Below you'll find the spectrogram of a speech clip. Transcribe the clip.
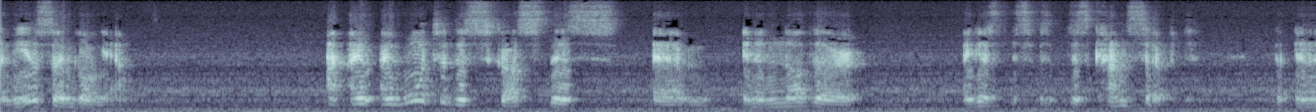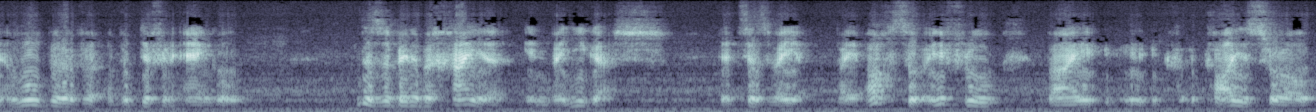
on the inside going out. I, I, I want to discuss this um, in another, I guess, this, concept in a little bit of a, of a different angle. There's a Bene Bechaya in Vayigash that says by Vayachsu Ifru by Klal Yisrael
